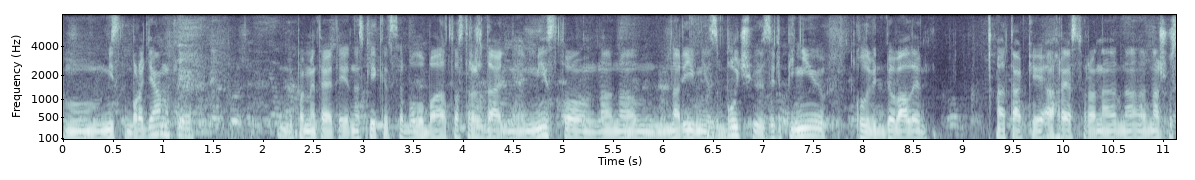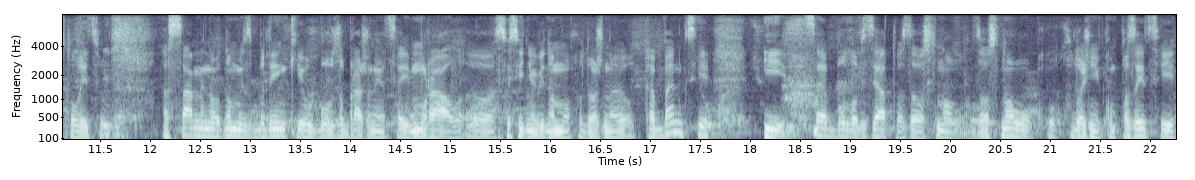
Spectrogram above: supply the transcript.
міста Бродянки. Ви пам'ятаєте, наскільки це було багатостраждальне місто на, на, на рівні з Бучею, з Ірпінію, коли відбивали атаки агресора на, на нашу столицю. А Саме на одному із будинків був зображений цей мурал е, всесвітньо відомого художника Бенксі, і це було взято за основу за основу художньої композиції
